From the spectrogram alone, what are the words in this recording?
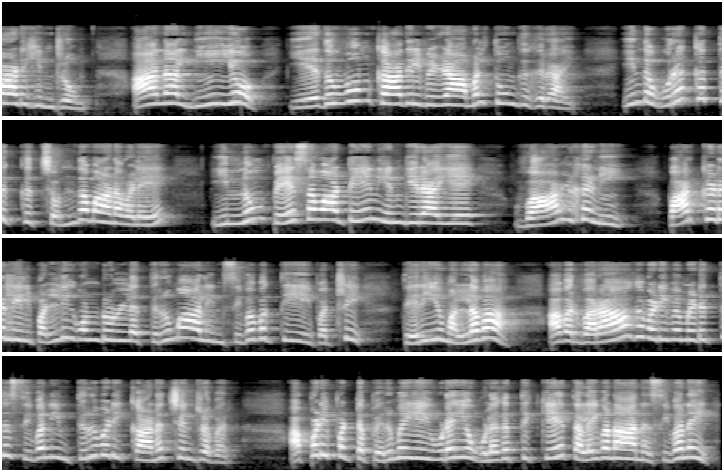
பாடுகின்றோம். ஆனால் நீயோ எதுவும் காதில் விழாமல் தூங்குகிறாய். இந்த உறக்கத்துக்கு சொந்தமானவளே இன்னும் பேச மாட்டேன் என்கிறாயே. வாழ்க நீ. பார்க்கடலில் பள்ளி கொண்டுள்ள திருமாலின் சிவபக்தியை பற்றி தெரியும் அல்லவா அவர் வராக வடிவமெடுத்து சிவனின் திருவடி காணச் சென்றவர். அப்படிப்பட்ட பெருமையை உடைய உலகத்துக்கே தலைவனான சிவனை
